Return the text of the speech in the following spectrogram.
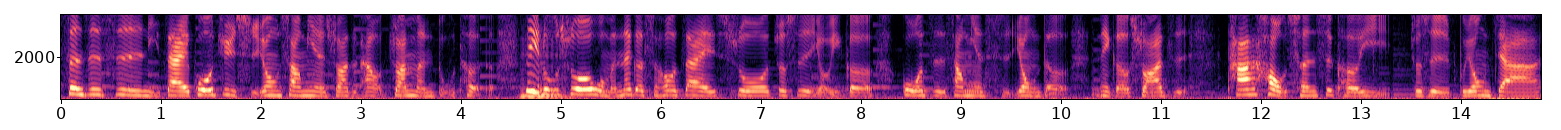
甚至是你在锅具使用上面的刷子，它有专门独特的。例如说，我们那个时候在说，就是有一个锅子上上面使用的那个刷子，它号称是可以，就是不用加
